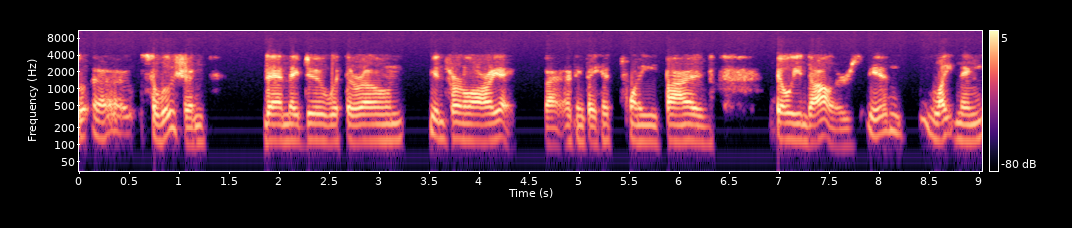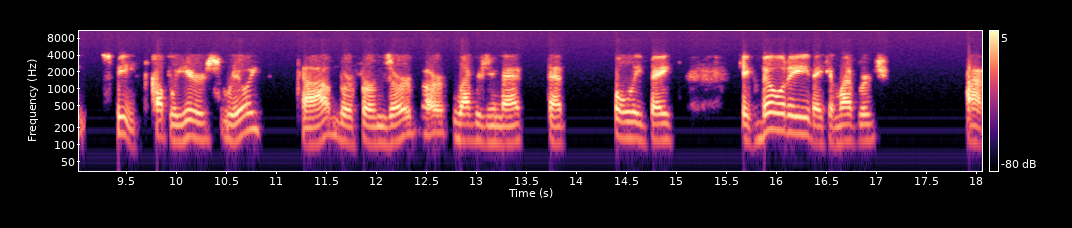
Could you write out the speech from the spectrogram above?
uh, solution than they do with their own internal RIA. I, think they hit 25 billion dollars in lightning speed. A couple of years, really, uh, where firms are, are leveraging that that fully baked capability. They can leverage uh,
